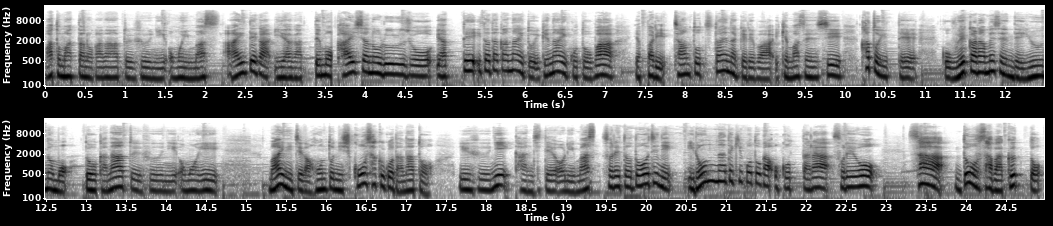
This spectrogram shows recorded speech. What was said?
まとまったのかなというふうに思います。相手が嫌がっても会社のルール上やっていただかないといけないことはやっぱりちゃんと伝えなければいけませんしかといってこう上から目線で言うのもどうかなというふうに思い毎日が本当に試行錯誤だなというふうに感じております。それと同時にいろんな出来事が起こったらそれをさあどう裁くと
